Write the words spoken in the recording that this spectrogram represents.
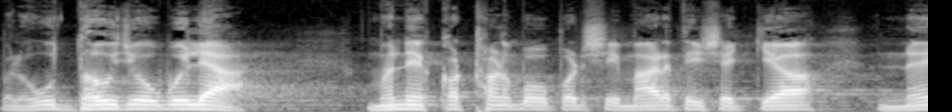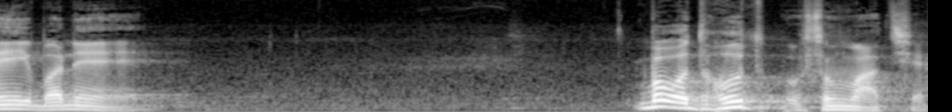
બોલો ઉદ્ધવ જેવું બોલ્યા મને કઠણ બહુ પડશે, મારાથી શક્ય નહીં બને. બહુ અદ્ભુત સંવાદ છે.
